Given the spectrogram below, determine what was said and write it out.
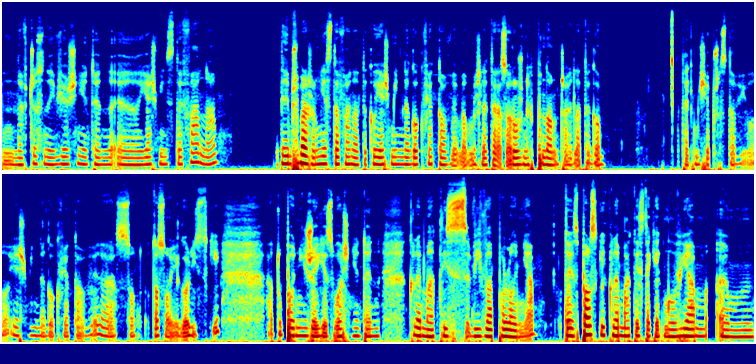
na wczesnej wiośnie, ten jaśmin Stefana. Przepraszam, nie Stefana, tylko jaśminnego kwiatowy. Myślę teraz o różnych pnączach, dlatego tak mi się przestawiło. Jaśminnego kwiatowy, teraz są, to są jego listki, a tu poniżej jest właśnie ten Clematis Viva Polonia. To jest polski klematis, tak jak mówiłam, em,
